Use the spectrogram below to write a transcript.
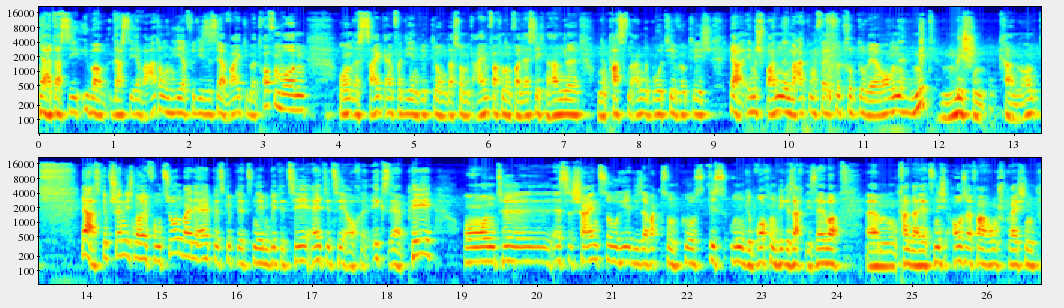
ja, dass sie über, dass die Erwartungen hier für dieses Jahr weit übertroffen wurden. Und es zeigt einfach die Entwicklung, dass man mit einfachen und verlässlichen Handel und einem passenden Angebot hier wirklich, ja, im spannenden Marktumfeld für Kryptowährungen mitmischen kann. Und ja, es gibt ständig neue Funktionen bei der App. Es gibt jetzt neben BTC, LTC auch XRP und äh, es scheint so hier, dieser Wachstumskurs ist ungebrochen. Wie gesagt, ich selber ähm, kann da jetzt nicht aus Erfahrung sprechen,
